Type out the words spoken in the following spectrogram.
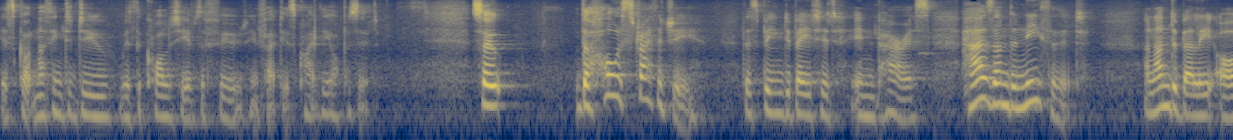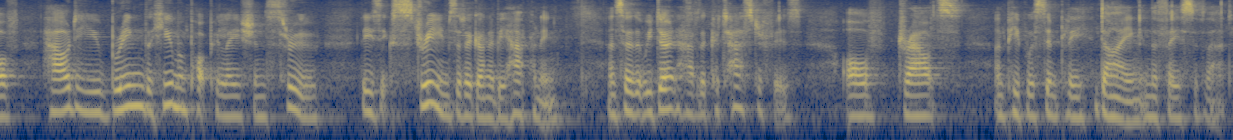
It's got nothing to do with the quality of the food. In fact, it's quite the opposite. So, the whole strategy that's being debated in Paris has underneath it an underbelly of how do you bring the human population through these extremes that are going to be happening, and so that we don't have the catastrophes of droughts and people simply dying in the face of that.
